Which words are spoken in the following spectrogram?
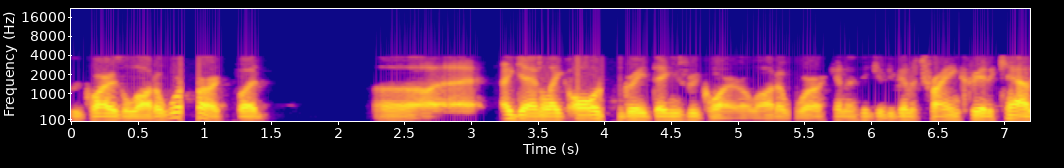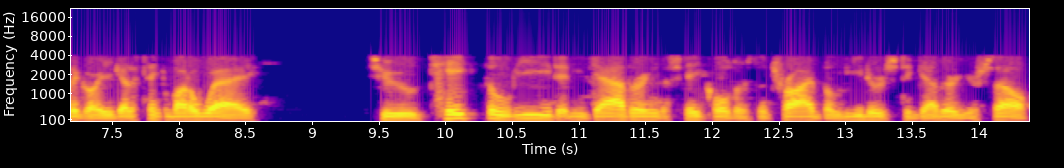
requires a lot of work, but uh, again, like all great things require a lot of work. And I think if you're going to try and create a category, you got to think about a way to take the lead in gathering the stakeholders, the tribe, the leaders together yourself.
